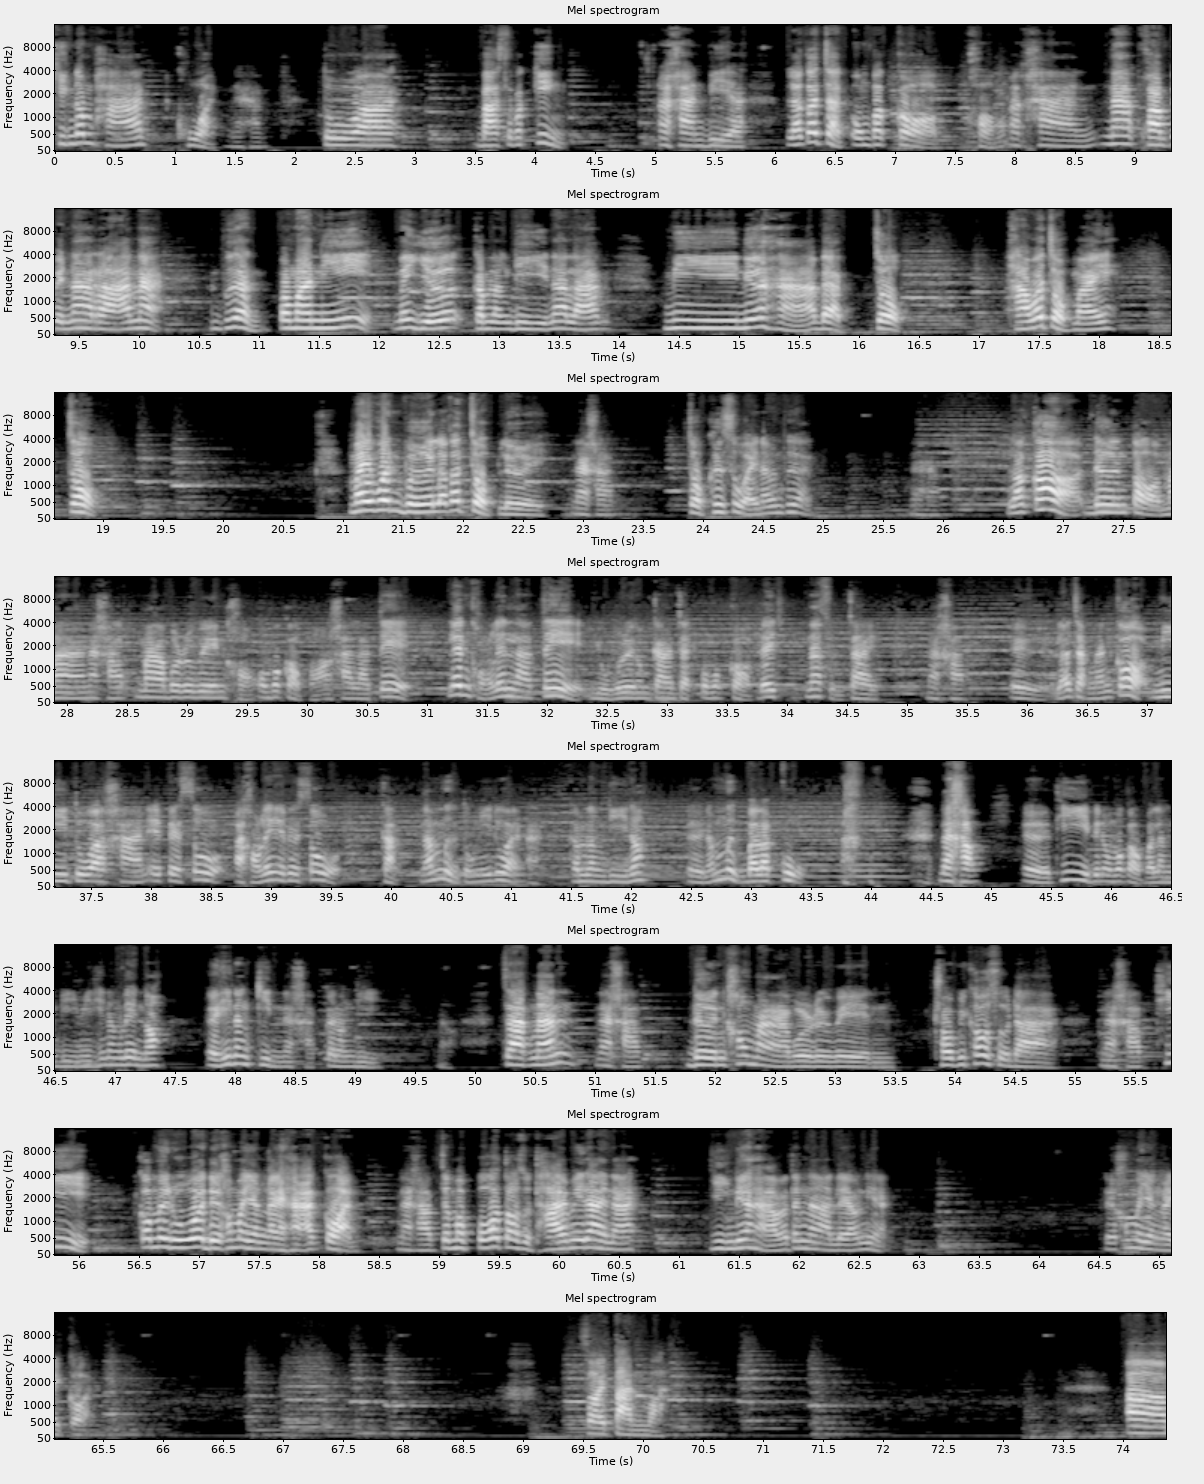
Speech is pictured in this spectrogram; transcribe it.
Kingdom Pass ขวดนะครับ ตัวบาร์สปักกิ้งอาคารเบียร์แล้วก็จัดองค์ประกอบของอาคารหน้าความเป็นหน้าร้านน่ะ เพื่อนๆ ประมาณนี้ไม่เยอะกำลังดีน่ารัก มีเนื้อหาแบบจบ ถามว่าจบไหม จบ ไม่เว่นเบอร์แล้วก็จบเลยนะครับ จบคือสวยนะเพื่อนๆนะครับแล้วก็เดินต่อมานะครับ มาบริเวณขององค์ประกอบของอาคารลาเต้เล่นของเล่นลาเต้อยู่บริเวณตรงกลางจัดองค์ประกอบได้น่าสนใจนะครับเออแล้วจากนั้นก็มีตัวอาคารเอสเปรสโซ่อะของเล่นเอสเปรสโซ่ กับน้ำหมึกตรงนี้ด้วยอะกำลังดีเนาะเออน้ำหมึกบารากุนะครับเออที่เป็นองค์ประกอบกำลังดีมีที่นั่งเล่นเนาะเออที่นั่งกินนะครับกำลังดีจากนั้นนะครับเดินเข้ามาบริเวณ tropical soda นะครับที่ก็ไม่รู้ว่าเดินเข้ามายังไงหาก่อนนะครับจะมาโป๊ตอนสุดท้ายไม่ได้นะ ยิงเนื้อหามาตั้งนานแล้วเนี่ยเดินเข้ามายังไงก่อน ซอยตันว่ะ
